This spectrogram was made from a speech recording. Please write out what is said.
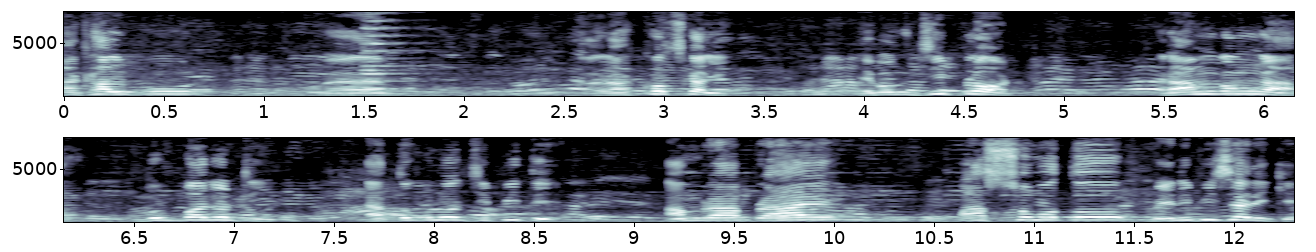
রাখালপুর রাক্ষসকালী এবং জিপ্লট, রামগঙ্গা, দুর্বাজটি, এতগুলো জিপিতে আমরা প্রায় পাঁচশো মতো বেনিফিশিয়ারিকে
